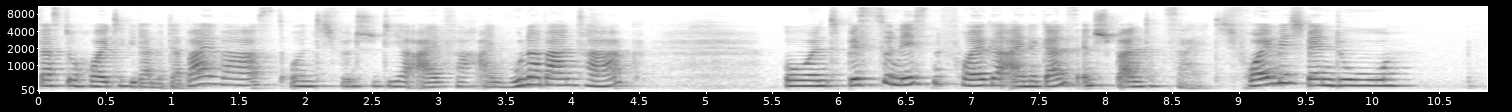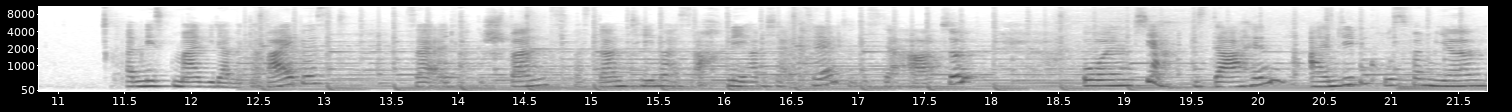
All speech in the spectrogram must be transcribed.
dass du heute wieder mit dabei warst und ich wünsche dir einfach einen wunderbaren Tag und bis zur nächsten Folge eine ganz entspannte Zeit. Ich freue mich, wenn du beim nächsten Mal wieder mit dabei bist. Sei einfach gespannt, was dann Thema ist. Ach nee, habe ich ja erzählt, das ist der Atem. Und ja, bis dahin, einen lieben Gruß von mir.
